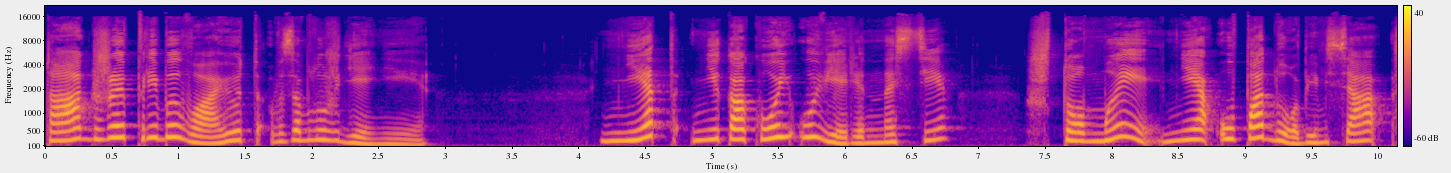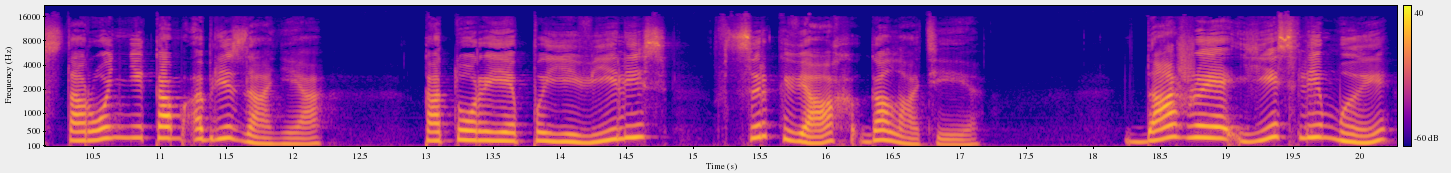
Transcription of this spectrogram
также пребывают в заблуждении. Нет никакой уверенности, что мы не уподобимся сторонникам обрезания, которые появились в церквях Галатии. Даже если мы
